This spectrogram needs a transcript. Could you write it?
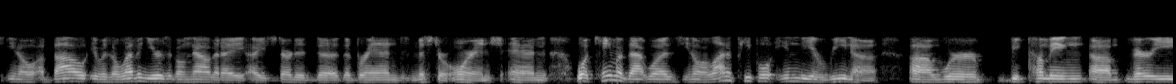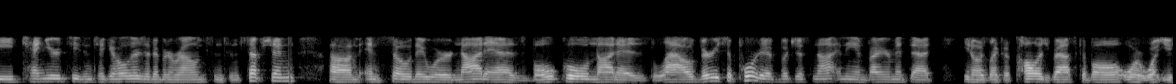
you know, about it was 11 years ago now that I, I started the the brand Mr. Orange, and what came of that was you know a lot of people in the arena uh, were becoming um, very tenured season ticket holders that have been around since inception, um, and so they were not as vocal, not as loud, very supportive, but just not in the environment that you know is like a college basketball or what you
